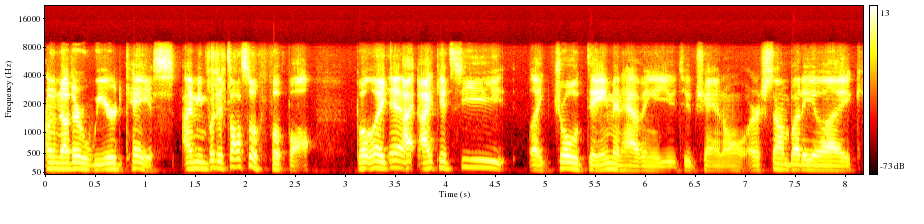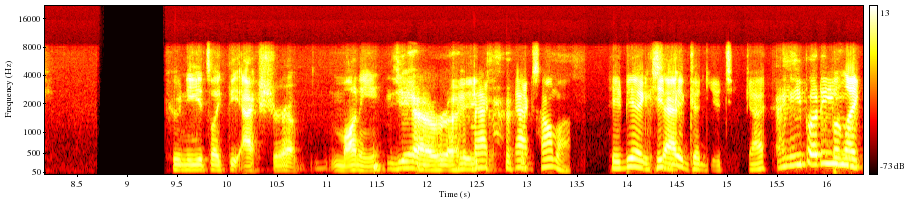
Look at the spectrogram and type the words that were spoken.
another weird case. I mean, but it's also football. But like, Yeah. I, I could see like Joel Dahmen having a YouTube channel or somebody like who needs like the extra money. yeah right Max, Max Homa. He'd be a he'd be a good YouTube guy. anybody But, like-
